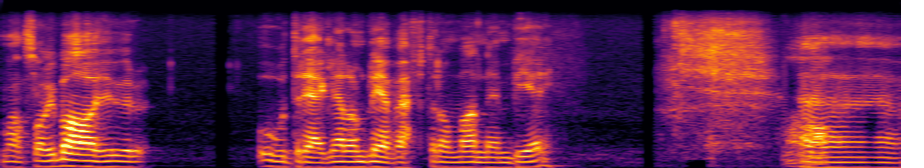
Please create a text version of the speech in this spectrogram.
man såg ju bara hur odrägliga de blev efter de vann NBA. Ja. Eh,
